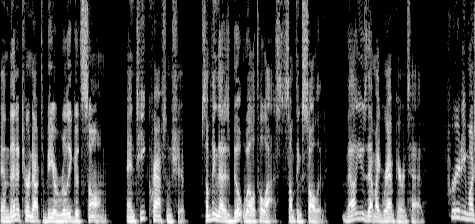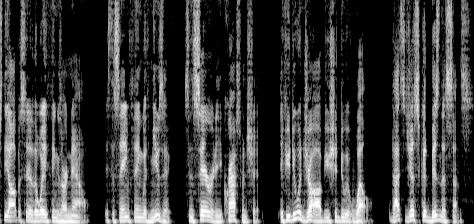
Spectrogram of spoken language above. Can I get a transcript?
and then it turned out to be a really good song. Antique craftsmanship, something that is built well to last, something solid. Values that my grandparents had. Pretty much the opposite of the way things are now. It's the same thing with music sincerity, craftsmanship. If you do a job, you should do it well. That's just good business sense.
